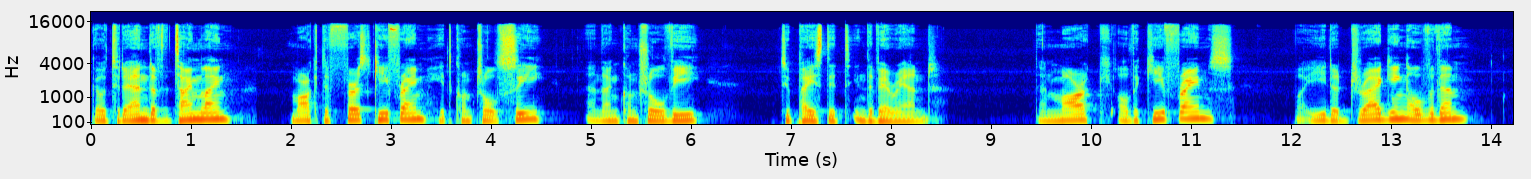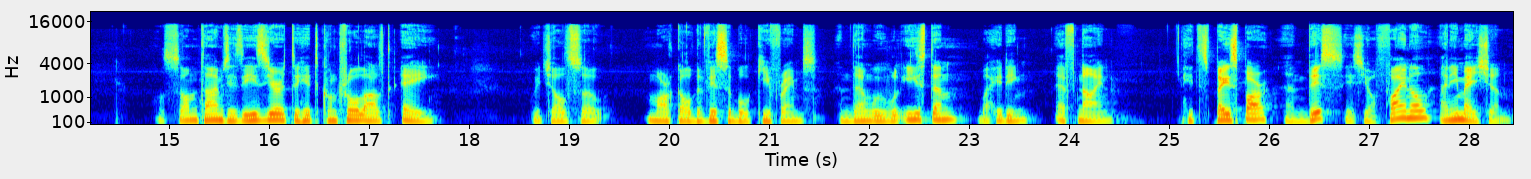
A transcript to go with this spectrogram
Go to the end of the timeline, mark the first keyframe, hit Ctrl C, and then Ctrl V to paste it in the very end. Then mark all the keyframes by either dragging over them, or sometimes it's easier to hit Ctrl Alt A, which also mark all the visible keyframes. And then we will ease them by hitting F9. Hit spacebar, and this is your final animation.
